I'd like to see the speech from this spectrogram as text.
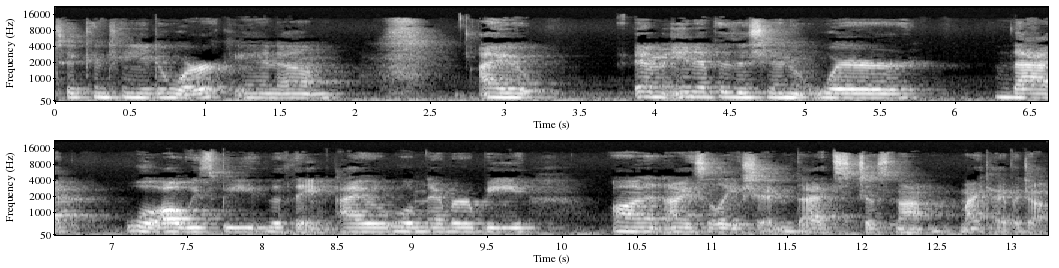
to continue to work and um, I am in a position where that will always be the thing. I will never be on an isolation. That's just not my type of job.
